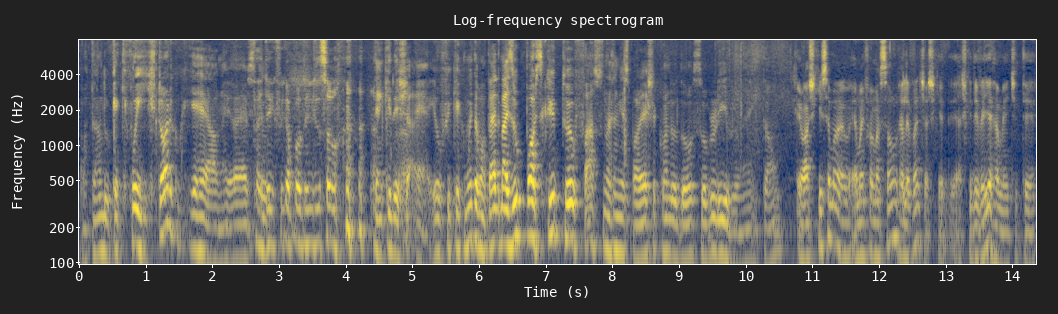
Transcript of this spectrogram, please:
contando o que, é que foi histórico, o que é real, né? É, ter que ficar edição. Tem que deixar. É, eu fiquei com muita vontade, mas o post-script eu faço nas minhas palestras quando eu dou sobre o livro, né? Então. Eu acho que isso é uma, é uma informação relevante, acho que, acho que deveria realmente ter.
